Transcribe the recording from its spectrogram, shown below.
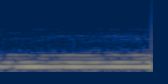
Ooh.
